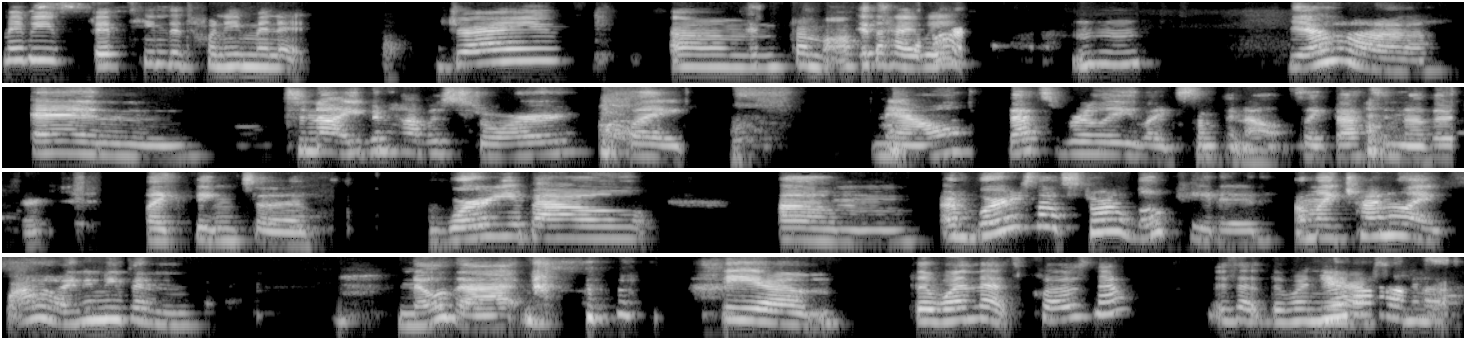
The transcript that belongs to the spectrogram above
maybe 15 to 20 minute drive um from off the highway. mm-hmm. yeah and to not even have a store like now that's really like something else. Like that's another like thing to worry about. Um and where is that store located? I'm like trying to like wow i didn't even know that. The um the one that's closed now is that the one you're yeah. asking about?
